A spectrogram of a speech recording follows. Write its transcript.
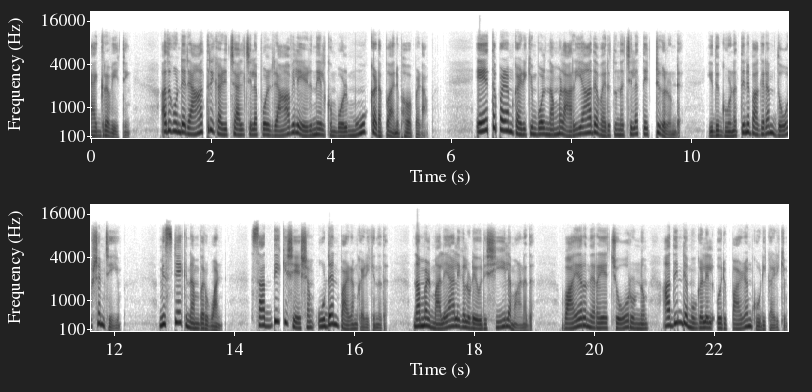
ആഗ്രവേറ്റിംഗ് അതുകൊണ്ട് രാത്രി കഴിച്ചാൽ ചിലപ്പോൾ രാവിലെ എഴുന്നേൽക്കുമ്പോൾ മൂക്കടപ്പ് അനുഭവപ്പെടാം. ഏത്തപ്പഴം കഴിക്കുമ്പോൾ നമ്മൾ അറിയാതെ വരുത്തുന്ന ചില തെറ്റുകളുണ്ട്. ഇത് ഗുണത്തിനു പകരം ദോഷം ചെയ്യും. Mistake number one. സദ്യയ്ക്ക് ശേഷം ഉടൻ പഴം കഴിക്കുന്നത്. നമ്മൾ മലയാളികളുടെ ഒരു ശീലമാണത്. വയറു നിറയെ ചോറുണ്ണും അതിന്റെ മുകളിൽ ഒരു പഴം കൂടി കഴിക്കും.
